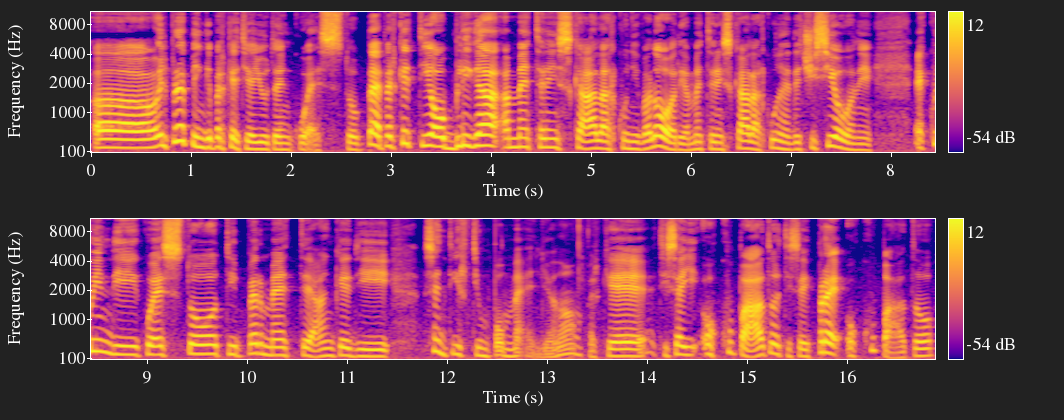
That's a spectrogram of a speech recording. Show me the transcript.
Uh, il prepping perché ti aiuta in questo? Beh, perché ti obbliga a mettere in scala alcuni valori, a mettere in scala alcune decisioni e quindi questo ti permette anche di sentirti un po' meglio, no? Perché ti sei occupato e ti sei preoccupato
